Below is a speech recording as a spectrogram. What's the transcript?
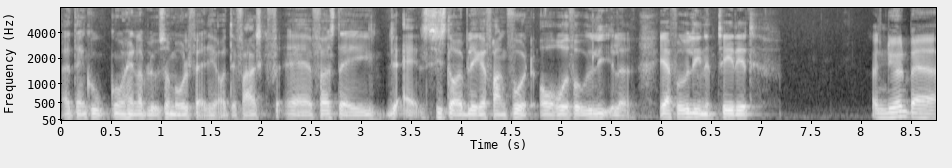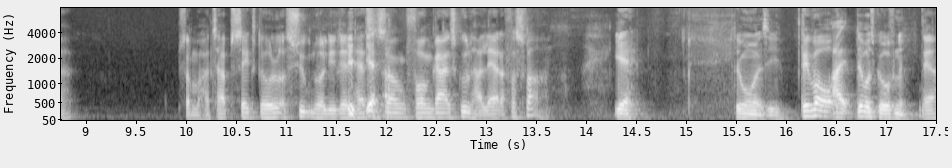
at den kunne gå hen og blive så målfattig, og det er faktisk øh, første dag i ja, sidste øjeblik, at Frankfurt overhovedet får udlignet, eller ja, får udlignet til 1-1. Og Nürnberg, som har tabt 6-0 og 7-0 i den her Ja. sæson, for en gang skyld har lært at forsvare. Ja, det må man sige. Det var... Nej, det var skuffende. Ja.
